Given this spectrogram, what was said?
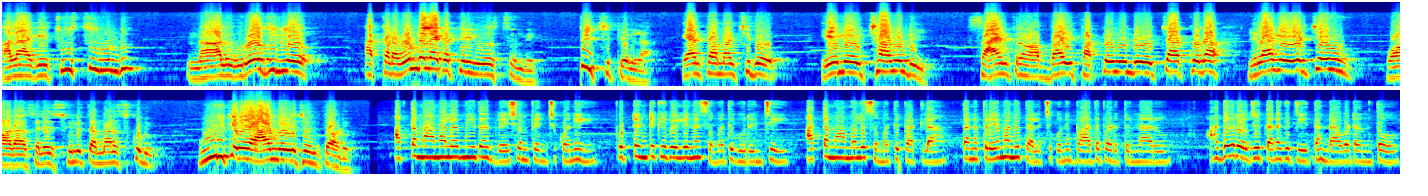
అలాగే చూస్తూ ఉండు నాలుగు రోజుల్లో అక్కడ ఉండలేక తిరిగి వస్తుంది. పిచ్చి పిల్ల ఎంత మంచిదో. ఏమే చాముండి సాయంత్రం అబ్బాయి పట్నం నుండి వచ్చాక కూడా ఇలాగే ఏడ్చేవు. వాడు అసలే సున్నిత మనస్కుడు. ఊరికనే ఆందోళన చెందుతాడు. అత్తమామల మీద ద్వేషం పెంచుకొని పుట్టింటికి వెళ్ళిన సుమతి గురించి అత్తమామలు సుమతి పట్ల తన ప్రేమను తలుచుకుని బాధపడుతున్నారు. అదే రోజు తనకి జీతం రావడంతో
